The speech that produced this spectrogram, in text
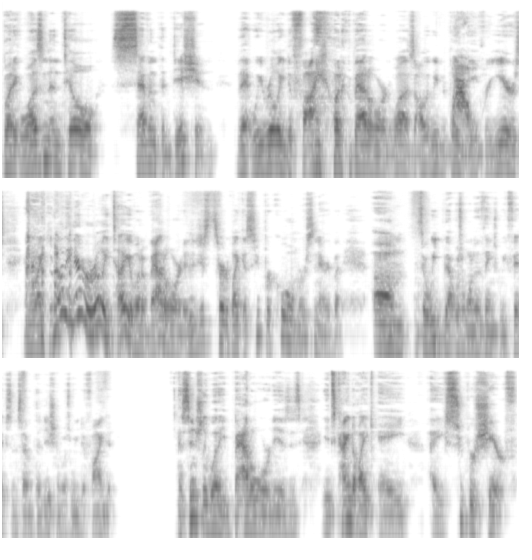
but it wasn't until seventh edition that we really defined what a Battle Lord was. All that we've been playing Wow. the game for years, and we're like, you know, they never really tell you what a Battle Lord is. It's just sort of like a super cool mercenary. But um, so we that was one of the things we fixed in seventh edition was we defined it essentially what a battle lord is is it's kind of like a a super sheriff.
